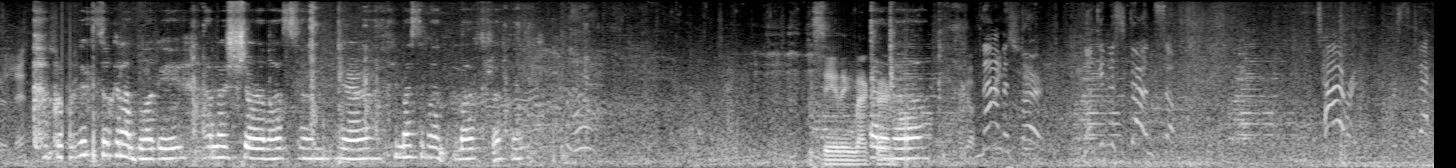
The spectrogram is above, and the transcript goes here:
Go left? I think it's still kind of bloody. I'm not sure last time here. He must have went left, I think. See anything back I there? don't know. Mammoth! Looking to stun something! Tyrant! Respect!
